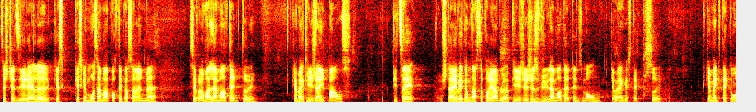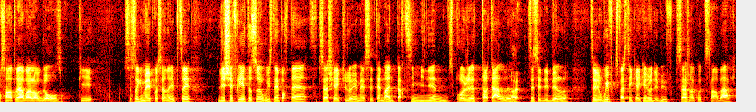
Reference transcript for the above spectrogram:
sais, je te dirais, là, qu'est-ce, qu'est-ce que moi, ça m'a apporté personnellement, c'est vraiment la mentalité, comment que les gens y pensent. Puis, tu sais, je suis arrivé comme dans ce programme-là, puis j'ai juste vu la mentalité du monde, comment Ouais. que c'était poussé, puis comment ils étaient concentrés vers leurs goals. Puis c'est ça qui m'a impressionné. Puis tu sais, les chiffriers, tout ça, oui, c'est important, faut que tu saches calculer, mais c'est tellement une partie minime du projet total. Ouais. Tu sais, c'est débile. là. Tu sais, oui, il faut que tu fasses tes calculs au début, il faut que tu saches dans quoi tu t'embarques.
